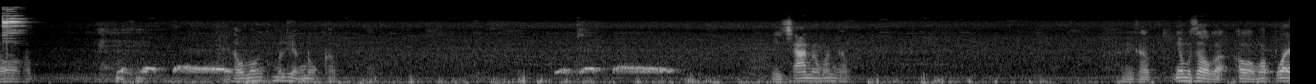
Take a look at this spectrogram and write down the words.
รอครับให้เขามามาเลี้ยงนกครับนี่ชานของมันครับนี่ครับย่ามมาเสาก็เอาออกมาปล่อย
